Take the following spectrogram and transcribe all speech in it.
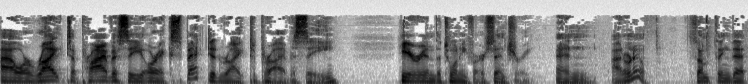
our right to privacy or expected right to privacy here in the 21st century. And I don't know, something that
